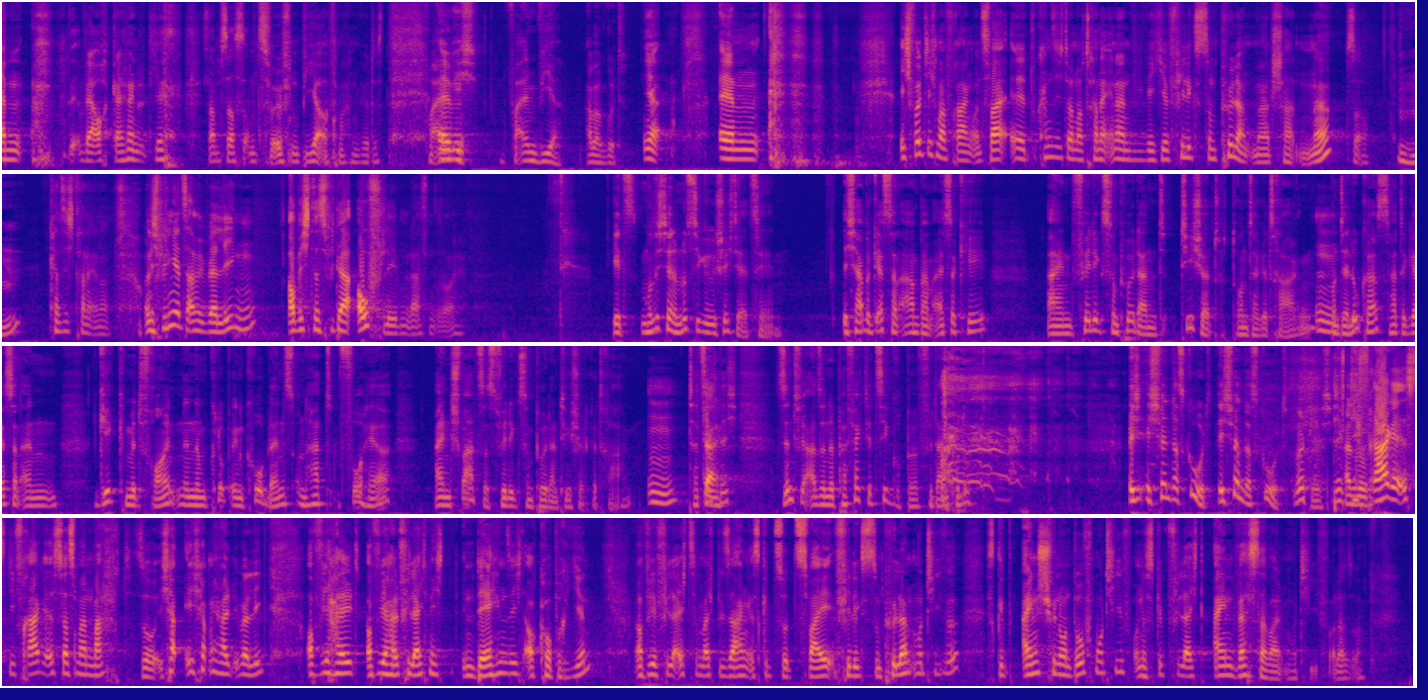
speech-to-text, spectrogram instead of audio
ähm, Wäre auch geil, wenn du dir samstags um 12 ein Bier aufmachen würdest. Vor allem Ähm, ich, vor allem wir. Aber gut. Ja. Ähm, ich wollte dich mal fragen, und zwar, äh, du kannst dich doch noch dran erinnern, wie wir hier Felix zum Pöland-Merch hatten, ne? So. Mhm. Kannst dich dran erinnern. Und ich bin jetzt am überlegen, ob ich das wieder aufleben lassen soll. Jetzt muss ich dir eine lustige Geschichte erzählen. Ich habe gestern Abend beim Eishockey ein Felix von Pöland T-Shirt drunter getragen. Mhm. Und der Lukas hatte gestern einen Gig mit Freunden in einem Club in Koblenz und hat vorher ein schwarzes Felix von Pöland T-Shirt getragen. Mhm. Tatsächlich sind wir also eine perfekte Zielgruppe für dein Produkt. ich ich finde das gut. Ich finde das gut. Wirklich. Die, also, die, Frage ist, die Frage ist, was man macht. So, ich habe ich hab mir halt überlegt, ob wir halt, ob wir halt vielleicht nicht in der Hinsicht auch kooperieren. Ob wir vielleicht zum Beispiel sagen, es gibt so zwei Felix zum Pöland Motive, es gibt ein Schön und Doof Motiv und es gibt vielleicht ein Westerwald Motiv oder so.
